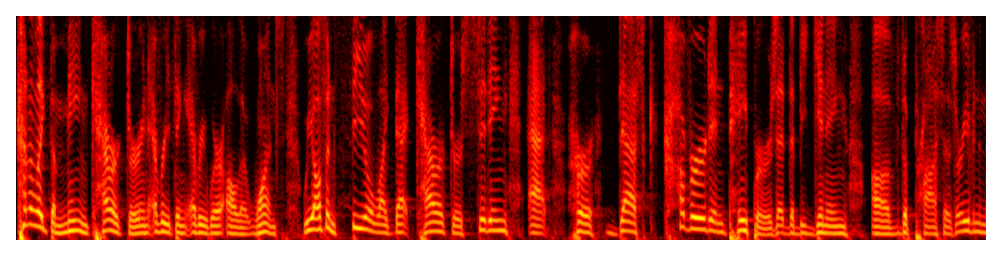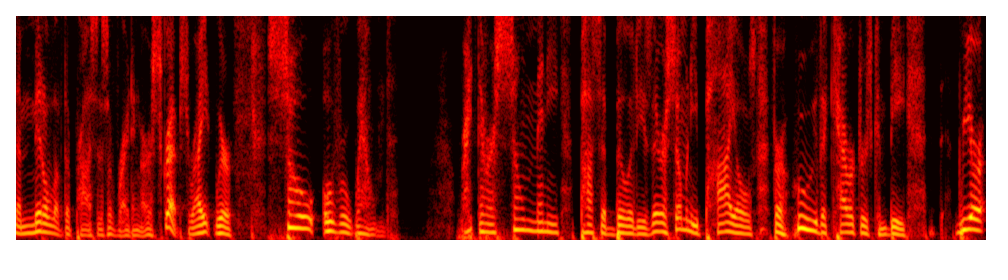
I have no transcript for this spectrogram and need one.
kind of like the main character in everything everywhere all at once we often feel like that character sitting at her desk covered in papers at the beginning of the process or even in the middle of the process of writing our scripts right we're so overwhelmed right? There are so many possibilities. There are so many piles for who the characters can be. We are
